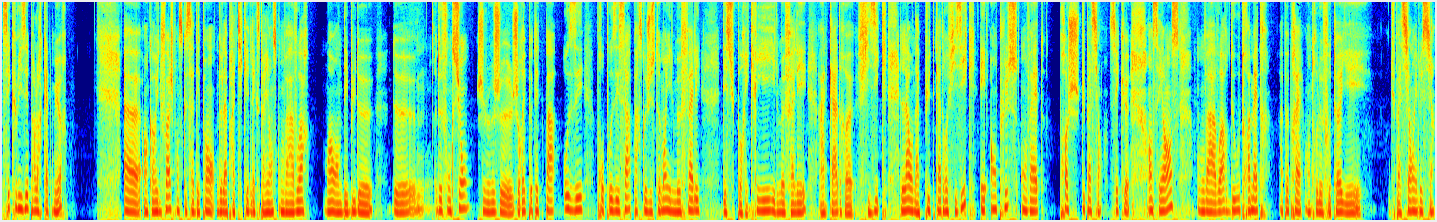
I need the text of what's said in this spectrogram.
sécurisés par leurs quatre murs. Euh, encore une fois, je pense que ça dépend de la pratique et de l'expérience qu'on va avoir. Moi, en début de, de, de fonction, je j'aurais peut-être pas osé proposer ça parce que justement, il me fallait des supports écrits, il me fallait un cadre physique. Là, on n'a plus de cadre physique et en plus, on va être proche du patient. C'est que en séance, on va avoir deux ou trois mètres à peu près entre le fauteuil et du patient et le sien.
